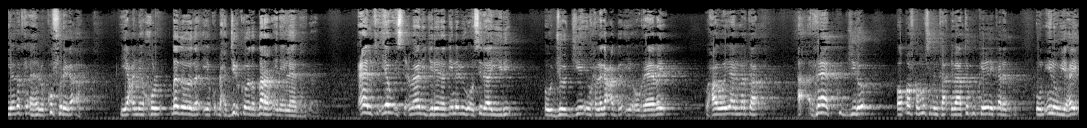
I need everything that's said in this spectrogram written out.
iyo dadka ahlu kufriga ah yacnii khuldadooda iyo ku dhex jirkooda darar inay leedahay. Ceelkii iyagu isticmaali jireen haddii nebigu uu sidaa yidhi uu joojiyey in wax laga cabo iyo uu reebay. Waxaa weeyaan marka raad ku jiro oo qofka muslimka dhibaato ku keeni kara uun inuu yahay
